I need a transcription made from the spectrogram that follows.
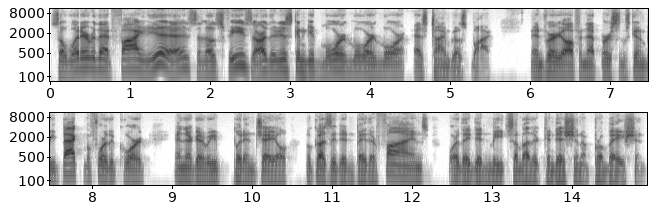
So whatever that fine is and those fees are, they're just going to get more and more and more as time goes by. And very often that person's going to be back before the court and they're going to be put in jail because they didn't pay their fines or they didn't meet some other condition of probation.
